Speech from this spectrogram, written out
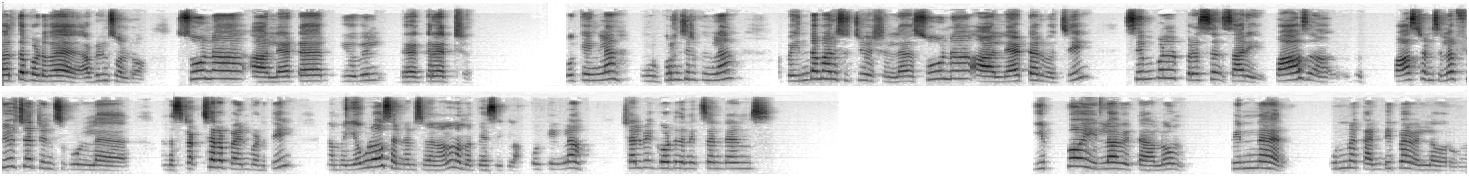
வருத்தப்படுவ அப்படின்னு சொல்கிறோம் sooner or later you will regret ஓகேங்களா உங்களுக்கு புரிஞ்சிருக்குங்களா? அப்போ இந்த மாதிரி சுச்சுவேஷனில் சூனா ஆர் லேட்டர் வச்சு simple present sorry pass past டென்ஸில் ஃபியூச்சர் டென்ஸுக்கு உள்ள அந்த ஸ்ட்ரக்சரை பயன்படுத்தி நம்ம எவ்வளோ சென்டென்ஸ் வேணாலும் நம்ம பேசிக்கலாம். ஓகேங்களா shall we go to the next sentence இப்போ இல்லாவிட்டாலும் பின்னர் உண்மை கண்டிப்பாக வெளில வருங்க.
